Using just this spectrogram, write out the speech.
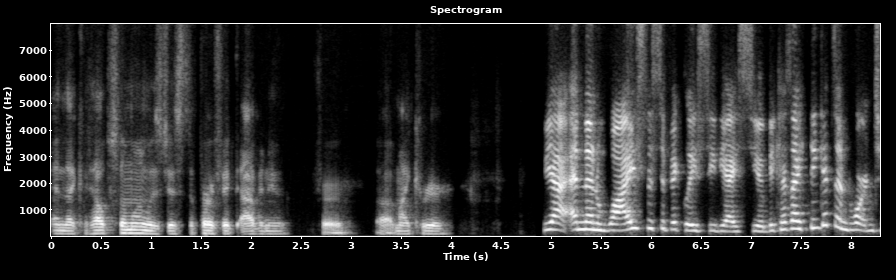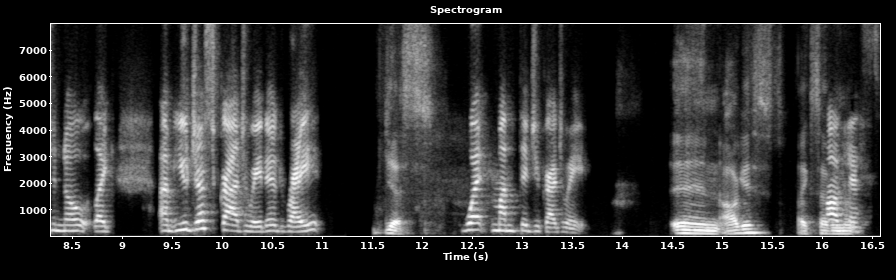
and that could help someone was just the perfect avenue for uh, my career. Yeah, and then why specifically CVICU? Because I think it's important to note, like, um, you just graduated, right? Yes. What month did you graduate? In August, like seven August. Months.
